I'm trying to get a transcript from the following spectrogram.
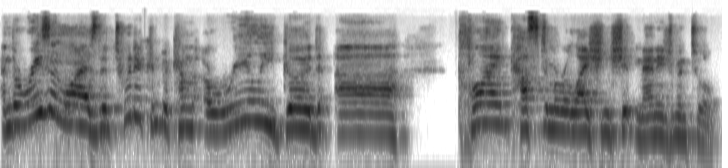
And the reason why is that Twitter can become a really good uh, client customer relationship management tool.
